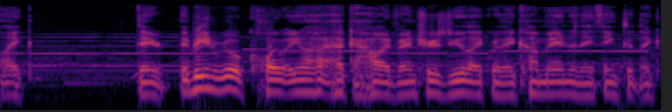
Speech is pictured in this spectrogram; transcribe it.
like." They're, they're being real coy, you know how, how adventurers do, like where they come in and they think that like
